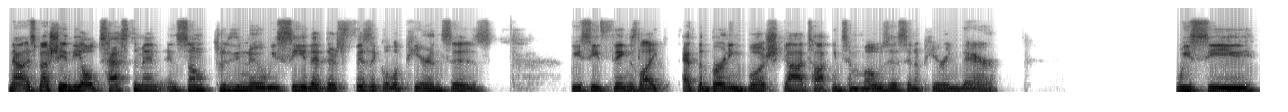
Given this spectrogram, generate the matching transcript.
Now, especially in the Old Testament and some through the New, we see that there's physical appearances we see things like at the burning bush, God talking to Moses and appearing there. We see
